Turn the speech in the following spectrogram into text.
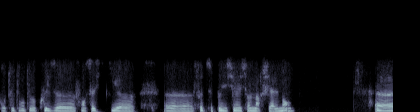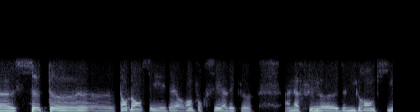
pour toute entreprise euh, française qui euh, euh, souhaite se positionner sur le marché allemand. cette tendance est d'ailleurs renforcée avec un afflux de migrants qui,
